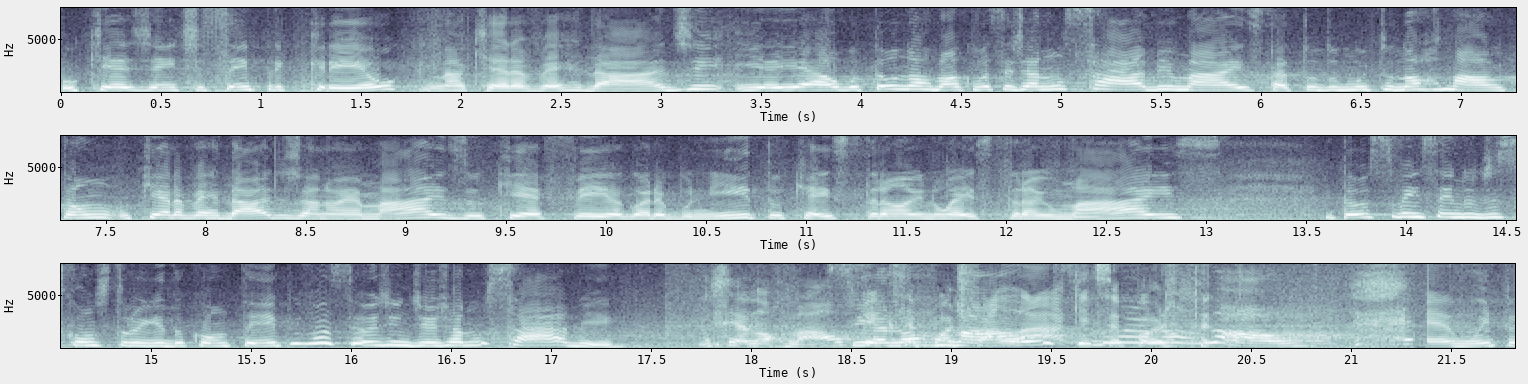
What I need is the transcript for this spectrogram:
o que a gente sempre creu na que era verdade, e aí é algo tão normal que você já não sabe mais, está tudo muito normal. Então, o que era verdade já não é mais, o que é feio agora é bonito, o que é estranho não é estranho mais. Então, isso vem sendo desconstruído com o tempo e você hoje em dia já não sabe. Se é normal, o Se que, é que você pode normal, falar, o se que, que você não é pode. normal. É muito.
